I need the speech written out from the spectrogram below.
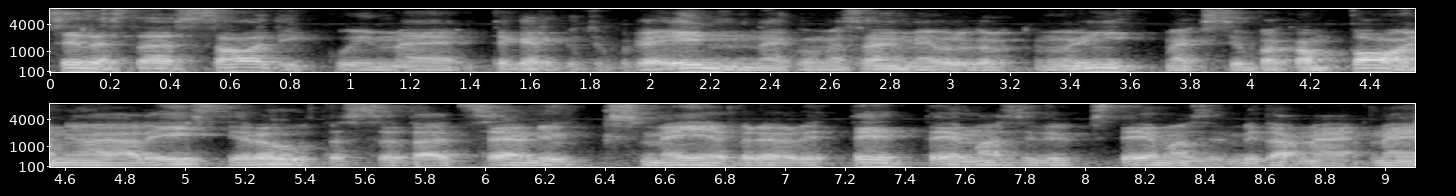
sellest ajast saadik, kui me tegelikult juba ka enne, kui me saime julgeolekunõukogu liikmeks, juba kampaania ajal Eesti rõhutas seda, et see on üks meie prioriteetteemasid, üks teemasid, mida me, me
